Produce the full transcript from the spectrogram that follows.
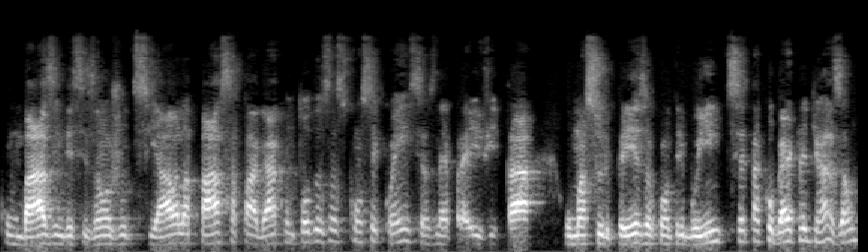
com base em decisão judicial. Ela passa a pagar com todas as consequências, né, para evitar uma surpresa ao contribuinte, você está coberta de razão,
